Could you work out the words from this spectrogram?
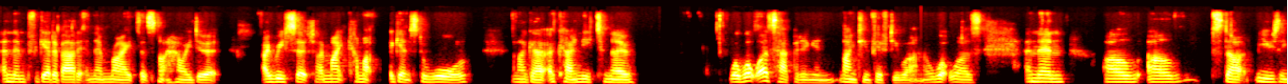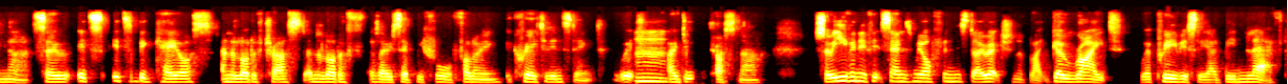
and then forget about it and then write. That's not how I do it. I research, I might come up against a wall and I go, okay, I need to know well, what was happening in 1951 or what was, and then I'll I'll start using that. So it's it's a big chaos and a lot of trust and a lot of, as I said before, following the creative instinct, which mm. I do trust now. So even if it sends me off in this direction of like go right where previously I'd been left,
